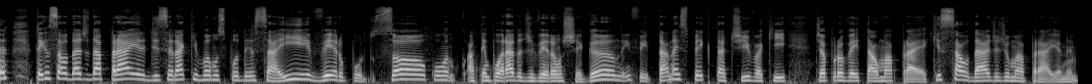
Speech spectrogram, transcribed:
Tenho saudade da praia. Ele diz: será que vamos poder sair, ver o pôr do sol, com a temporada de verão chegando? Enfim, tá na expectativa aqui de aproveitar uma praia. Que saudade de uma praia, né?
